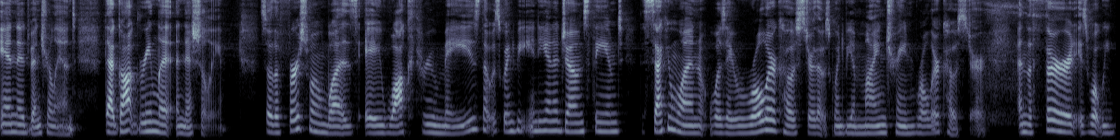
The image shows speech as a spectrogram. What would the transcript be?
in Adventureland that got greenlit initially. So the first one was a walk-through maze that was going to be Indiana Jones themed. The second one was a roller coaster that was going to be a mine train roller coaster. And the third is what we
